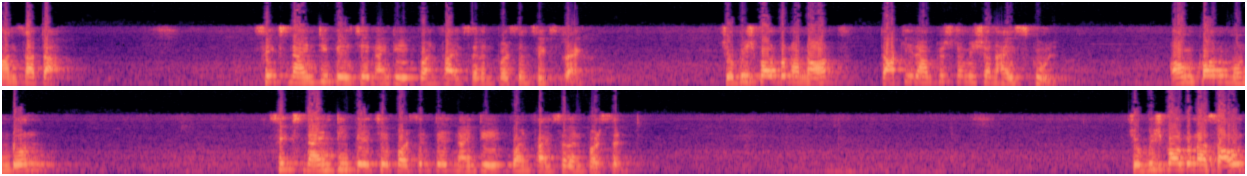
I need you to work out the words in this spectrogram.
Mansata. Six ninety পেয়েছে ninety eight point five seven percent six rank চব্বিশ পরগনা north Taki Ramakrishna mission high school Ankan Mondal six ninety পেয়েছে percentage ninety eight point five seven percent Chabbish Pargana south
